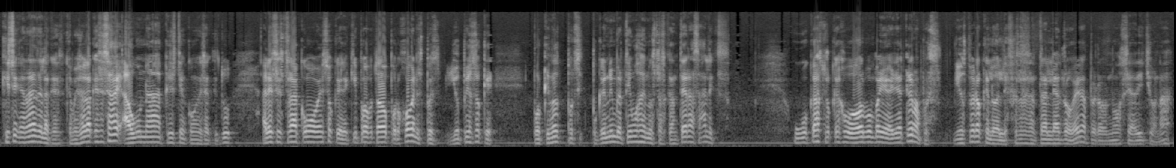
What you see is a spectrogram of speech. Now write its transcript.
Quise ganar de la camisola que se sabe a una Cristian con exactitud. Alex Estrada, ¿cómo ves eso que el equipo ha optado por jóvenes? Pues yo pienso que, ¿por qué no, por, ¿por qué no invertimos en nuestras canteras, Alex? Hugo Castro, ¿qué jugador bomba llegaría a crema? Pues yo espero que lo del defensa central Leandro Vega, pero no se ha dicho nada.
